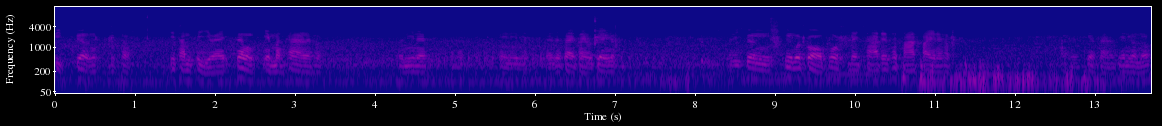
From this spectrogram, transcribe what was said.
ติดเครื่องดูครับ ที่ทำสีไว้เครื่อง M มันห้านะครับ ตัวนี้นะนี่นี่นี่เดี๋ยวจะใส่ใส่หัวเทียนครับอันนี้เครื่องเครื่องประกอบพวกไดชาร์จไดสตาร์ทไฟนะครับอะเดี๋ยวเสียบสายหัวเทียนก่อนเนาะ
